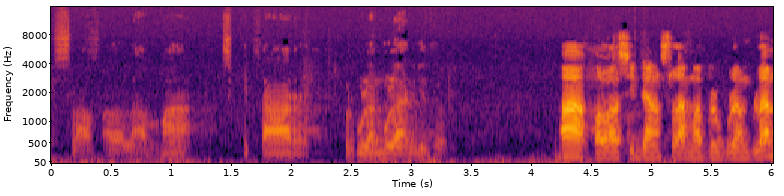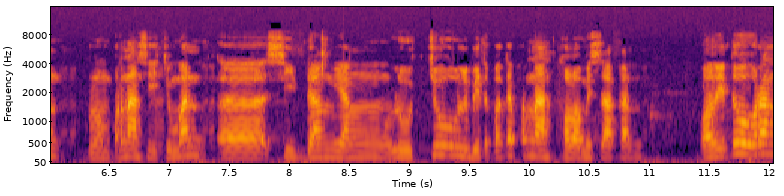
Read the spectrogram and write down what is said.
selama lama sekitar berbulan-bulan gitu? Ah, kalau sidang selama berbulan-bulan belum pernah sih. Cuman eh, sidang yang lucu lebih tepatnya pernah. Kalau misalkan waktu itu orang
